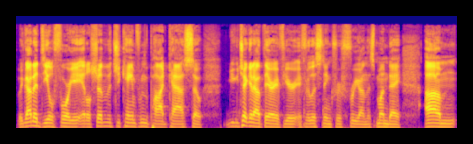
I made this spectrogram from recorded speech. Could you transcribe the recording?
We got a deal for you. It'll show that you came from the podcast, so you can check it out there if you're if you're listening for free on this Monday. Um,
